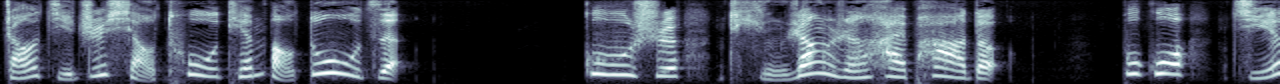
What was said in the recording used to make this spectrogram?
找几只小兔填饱肚子。故事挺让人害怕的，不过结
